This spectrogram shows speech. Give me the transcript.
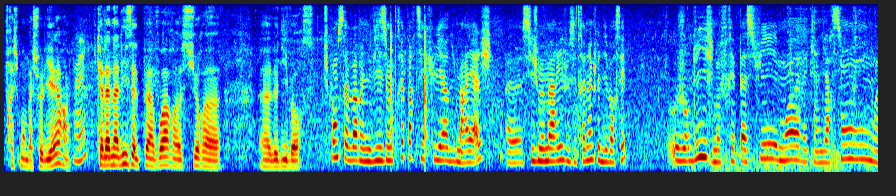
fraîchement bachelière, quelle analyse elle peut avoir sur euh, le divorce Je pense avoir une vision très particulière du mariage. Euh, si je me marie, je sais très bien que je vais divorcer. Aujourd'hui, je me ferai pas suer, moi, avec un garçon euh,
